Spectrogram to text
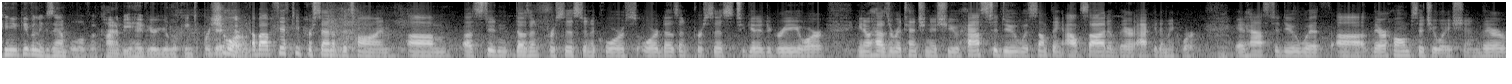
Can you give an example of the kind of behavior you're looking to predict? Sure. would- About 50% of the time, um, a student doesn't persist in a course or doesn't persist to get a degree or you know, has a retention issue has to do with something outside of their academic work. It has to do with uh, their home situation, their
